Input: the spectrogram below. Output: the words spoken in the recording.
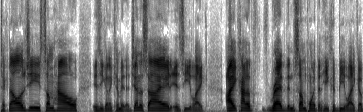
technology somehow? Is he going to commit a genocide? Is he like? I kind of read in some point that he could be like a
